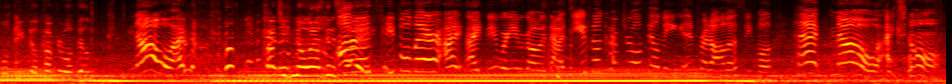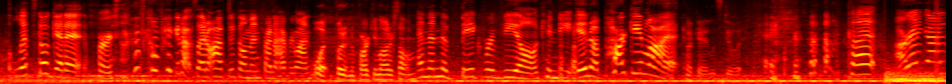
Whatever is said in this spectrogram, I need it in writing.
Well, do you feel comfortable filming? Not. You know what I was gonna all say? those people there, I, I knew where you were going with that. Do you feel comfortable filming in front of all those people? Heck no, I don't. Let's go get it first. Let's go pick it up so I don't have to film in front of everyone. What? Put it in a parking lot or something? And then the big reveal can be in a parking lot. Okay, let's do it. Okay. Cut. All right, guys,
